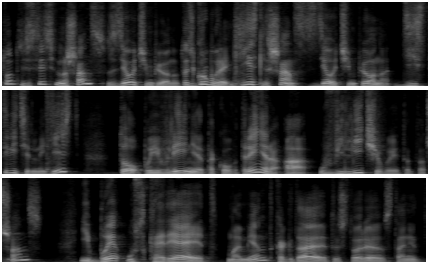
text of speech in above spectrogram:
тут действительно шанс сделать чемпиона. То есть, грубо говоря, если шанс сделать чемпиона действительно есть, то появление такого тренера, а, увеличивает этот шанс, и б, ускоряет момент, когда эта история станет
